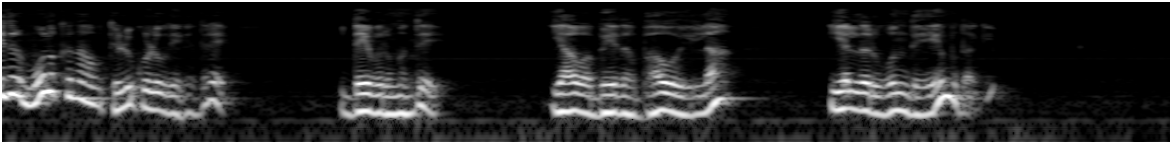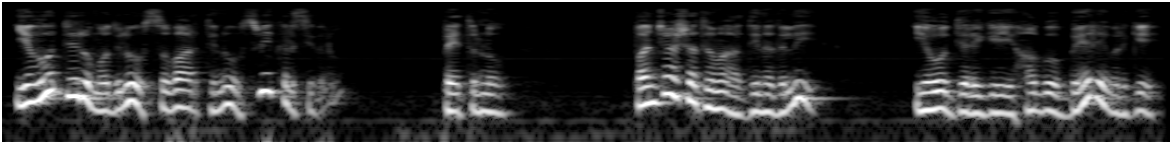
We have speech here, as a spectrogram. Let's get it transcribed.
ಇದರ ಮೂಲಕ ನಾವು ತಿಳಿದುಕೊಳ್ಳುವುದೇನೆಂದರೆ ದೇವರ ಮುಂದೆ ಯಾವ ಭೇದ ಭಾವ ಇಲ್ಲ, ಎಲ್ಲರೂ ಒಂದೇ ಎಂಬುದಾಗಿ. ಯಹೋದ್ಯರು ಮೊದಲು ಸುವಾರ್ತೆಯನ್ನು ಸ್ವೀಕರಿಸಿದರು. ಪೇತ್ರನು ಪಂಚಾಶತಮ ದಿನದಲ್ಲಿ ಯಹೋದ್ಯರಿಗೆ ಹಾಗೂ ಬೇರೆಯವರಿಗೆ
